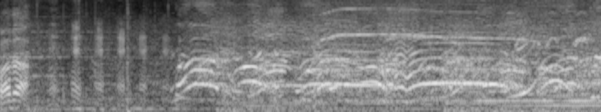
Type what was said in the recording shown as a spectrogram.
పద.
